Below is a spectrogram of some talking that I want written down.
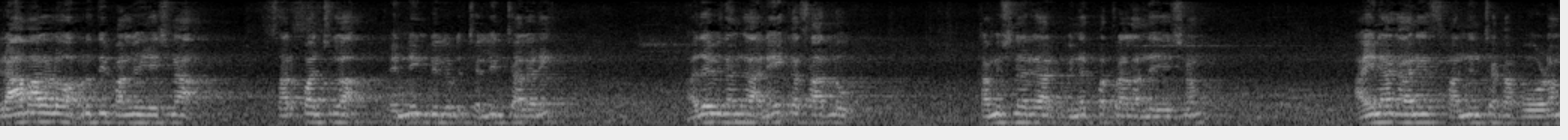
గ్రామాలలో అభివృద్ధి పనులు చేసిన సర్పంచుల పెండింగ్ బిల్లులు చెల్లించాలని అదేవిధంగా అనేక సార్లు కమిషనర్ గారికి వినతిపత్రాలు అందజేసినాం. అయినా కానీ స్పందించకపోవడం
